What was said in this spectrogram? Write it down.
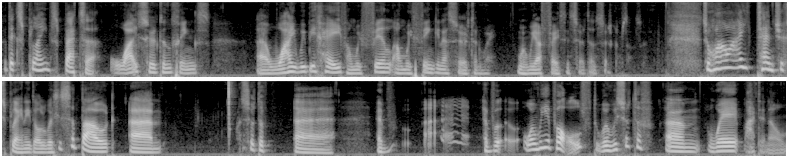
that explains better why certain things, uh, why we behave and we feel and we think in a certain way when we are facing certain circumstances. So how I tend to explain it always is about um, sort of uh, uh, when we evolved, when we sort of um, were I don't know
